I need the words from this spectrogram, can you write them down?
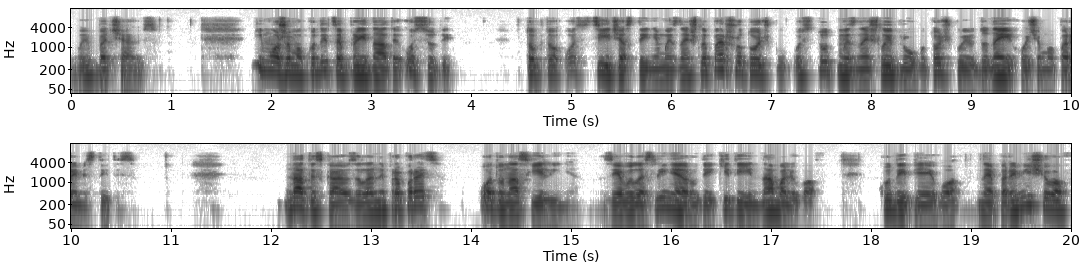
Вибачаюсь. І можемо куди це приєднати? Ось сюди. Тобто, ось в цій частині ми знайшли першу точку, ось тут ми знайшли другу точку і до неї хочемо переміститися. Натискаю зелений прапорець. От у нас є лінія. З'явилась лінія, рудий кіт її намалював. Куди б я його не переміщував,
